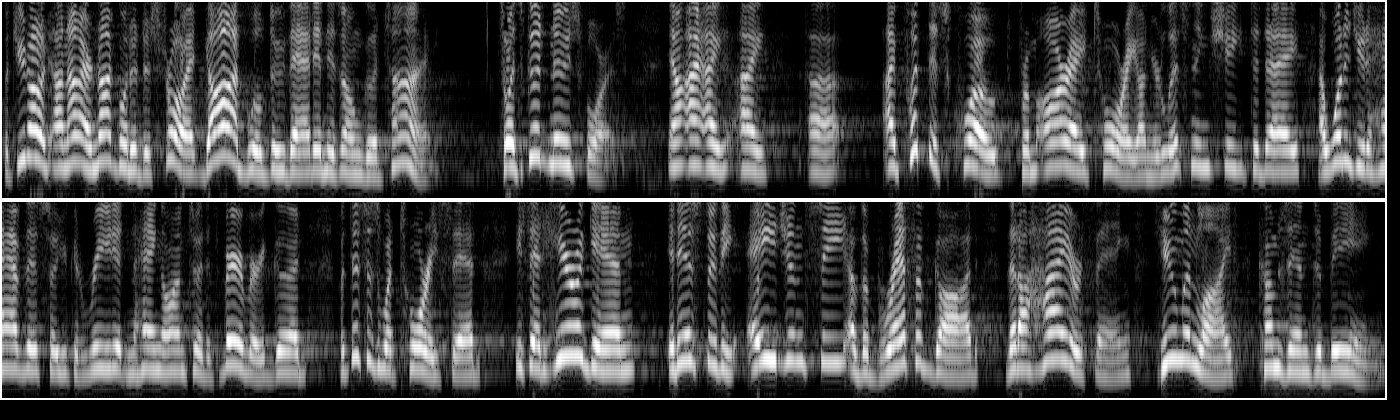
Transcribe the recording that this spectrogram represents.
but you know, and I are not going to destroy it. God will do that in His own good time. So it's good news for us. Now, I, I, I, uh, I put this quote from R.A. Torrey on your listening sheet today. I wanted you to have this so you could read it and hang on to it. It's very, very good. But this is what Torrey said. He said, here again, it is through the agency of the breath of God that a higher thing, human life, comes into being.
